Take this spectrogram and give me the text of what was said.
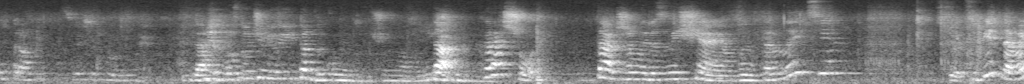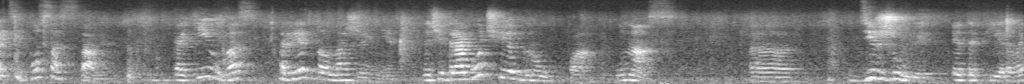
утром. Да. Нет, просто очень и так документов очень много. Да, лишних. хорошо. Также мы размещаем в интернете. Все, теперь давайте по составу. Какие у вас предложения? Значит, рабочая группа у нас э, дежурит, это первое.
